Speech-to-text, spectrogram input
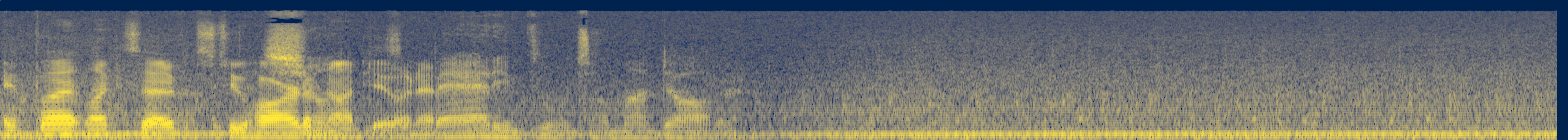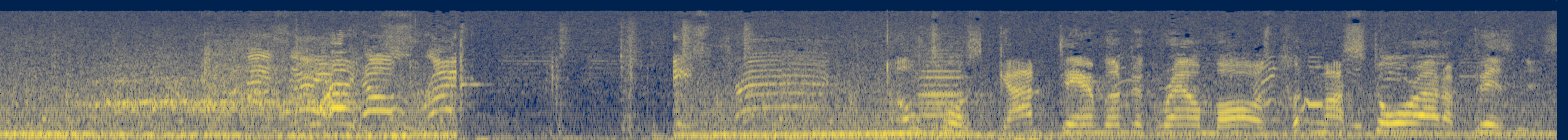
If, but like I said, if it's too hard, I'm not doing it. Bad influence on my daughter. Ultor's goddamn underground mall is putting my store out of business.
